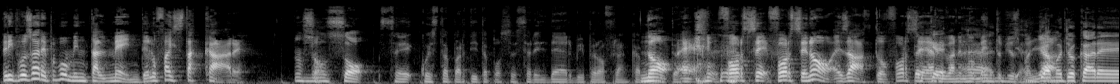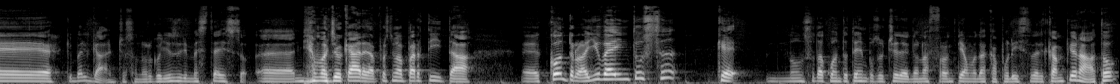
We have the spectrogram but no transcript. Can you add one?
riposare proprio mentalmente, lo fai staccare. Non so. non so. se questa partita possa essere il derby, però, francamente. No, eh, forse, forse, no, esatto. Forse Perché, arriva nel momento eh, più sbagliato. Andiamo a giocare. Che bel gancio, sono orgoglioso di me stesso. Eh, andiamo a giocare la prossima partita eh, contro la Juventus. Che non so da quanto tempo succede, non affrontiamo da capolista del campionato.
